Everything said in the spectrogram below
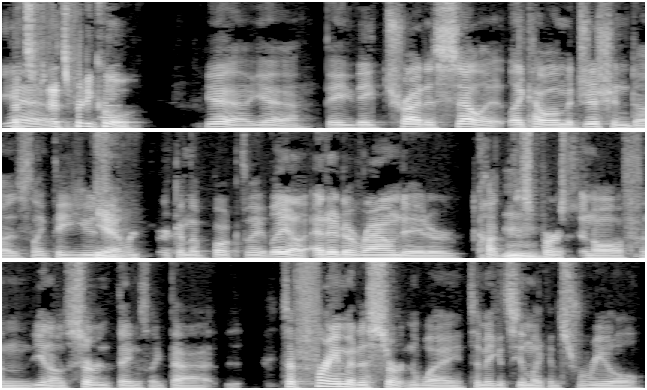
that's Yeah. that's pretty cool. Yeah, yeah. They they try to sell it like how a magician does. Like they use Yeah. every trick in the book. They you know, edit around it or cut this Mm. person off, and you know certain things like that to frame it a certain way to make it seem like it's real.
